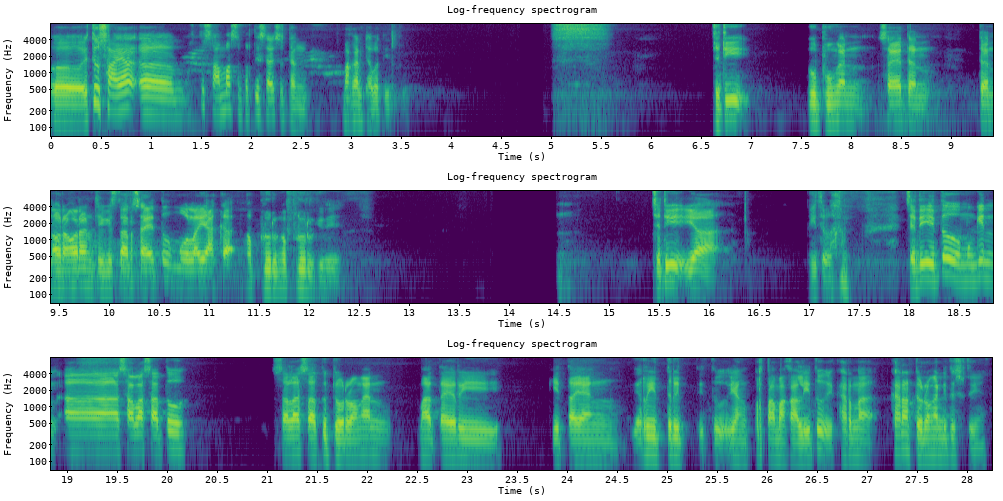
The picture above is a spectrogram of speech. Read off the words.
eh, itu saya eh, itu sama seperti saya sedang makan dawet itu. Jadi hubungan saya dan dan orang-orang di sekitar saya itu mulai agak ngeblur-ngeblur gitu. ya. Jadi ya gitu. Jadi itu mungkin eh, salah satu salah satu dorongan materi kita yang retreat itu yang pertama kali itu karena karena dorongan itu sebetulnya.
